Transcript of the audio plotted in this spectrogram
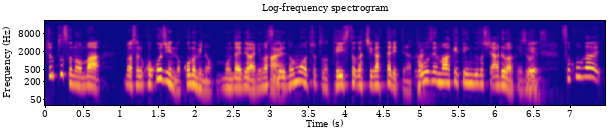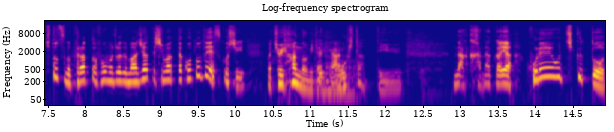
ちょっとそのまあまあそれ個々人の好みの問題ではありますけれども、ちょっとテイストが違ったりっていうのは当然マーケティングとしてあるわけで,、そうですそこが一つのプラットフォーム上で交わってしまったことで少しまあ拒否反応みたいなのが起きたっていう。なかなかいやこれを聞くと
